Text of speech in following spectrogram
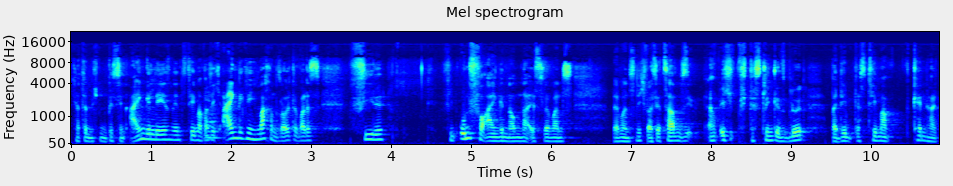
ich hatte mich ein bisschen eingelesen ins Thema, was ja. ich eigentlich nicht machen sollte, weil es viel, viel unvoreingenommener ist, wenn man es wenn man es nicht weiß. Jetzt haben Sie, habe ich, das klingt jetzt blöd, bei dem das Thema kennen halt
